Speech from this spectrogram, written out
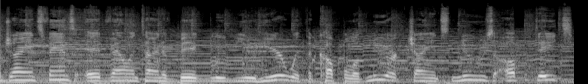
Giants fans. Ed Valentine of Big Blue View here with a couple of New York Giants news updates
